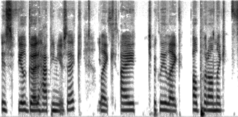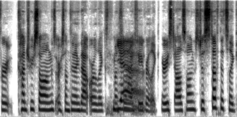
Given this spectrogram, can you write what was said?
is feel good, happy music. Yes. Like I typically like I'll put on like for country songs or something like that, or like some yeah. of my favorite like Harry Styles songs, just stuff that's like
